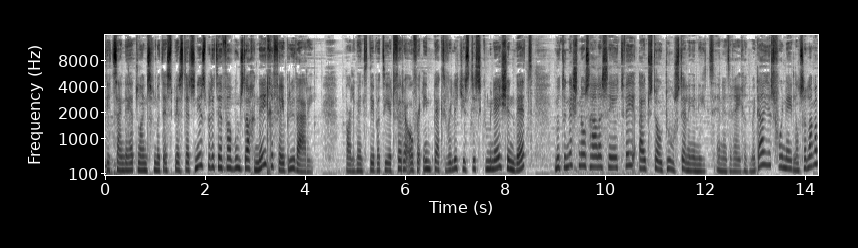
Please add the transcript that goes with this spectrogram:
Dit zijn de headlines van het SBS Dutch Nieuwsbulletin van woensdag 9 februari. Parlement debatteert verder over Impact Religious Discrimination Wet. Multinationals halen CO2-uitstootdoelstellingen niet. En het regent medailles voor Nederlandse lange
